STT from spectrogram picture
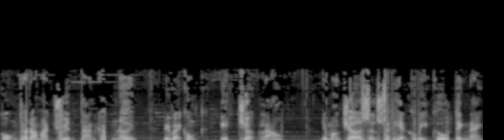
cũng theo đó mà truyền tán khắp nơi. Vì vậy không ít trưởng lão để mong chờ sự xuất hiện của vị cứu tinh này.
